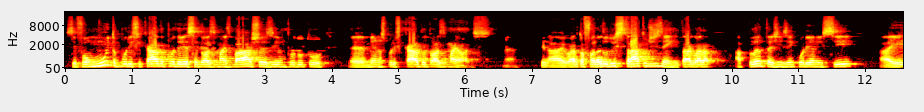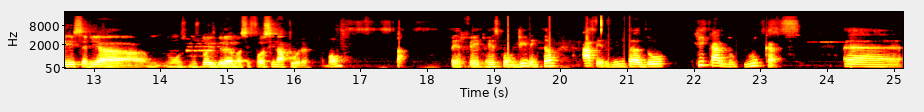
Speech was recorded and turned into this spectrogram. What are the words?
Se for muito purificado, poderia ser doses mais baixas e um produto é, menos purificado, doses maiores. Né? Ah, agora estou falando do extrato de ginseng, tá? Agora, a planta ginseng coreana em si, aí seria uns, uns 2 gramas se fosse in natura, tá bom? Tá. Perfeito. Respondida, então, a pergunta do Ricardo Lucas. Uh,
